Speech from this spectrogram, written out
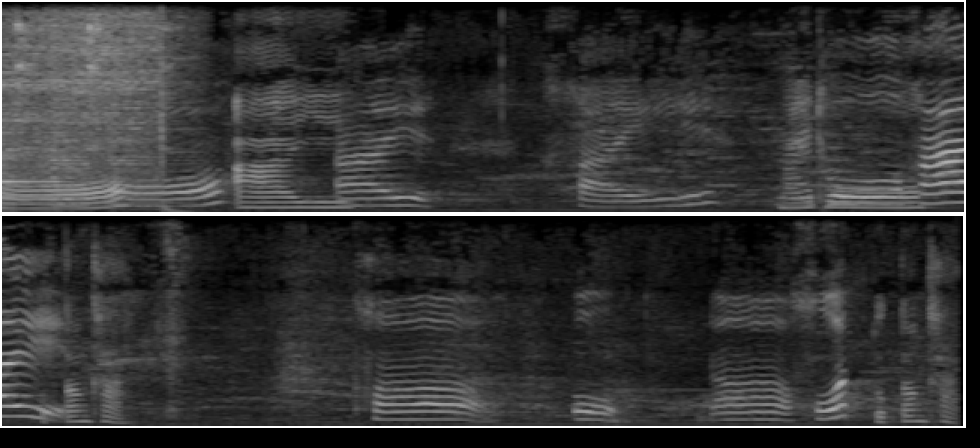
ขอขอไอไอไขไม้โทไข้ต้องค่ะ คออุดอคดถูกต้องค่ะ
